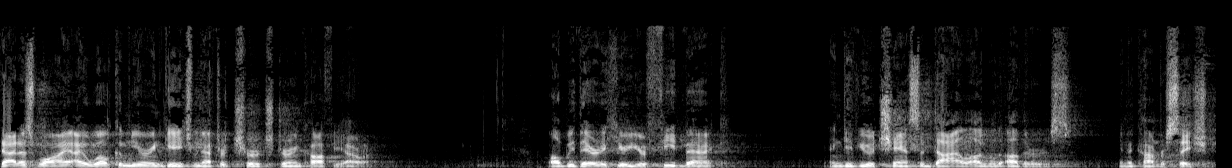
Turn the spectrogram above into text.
That is why I welcome your engagement after church during coffee hour. I'll be there to hear your feedback and give you a chance to dialogue with others in a conversation.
